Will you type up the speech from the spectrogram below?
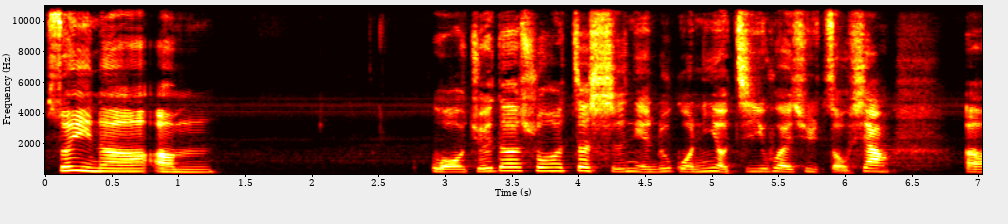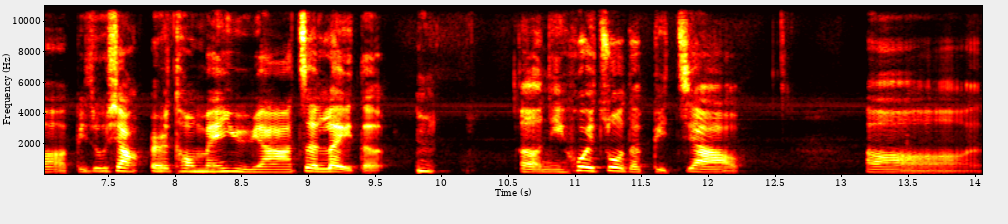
所以呢，嗯，我觉得说这十年，如果你有机会去走向，呃，比如像儿童美语呀这类的，呃，你会做的比较，呃。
